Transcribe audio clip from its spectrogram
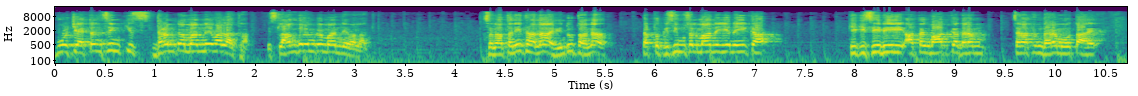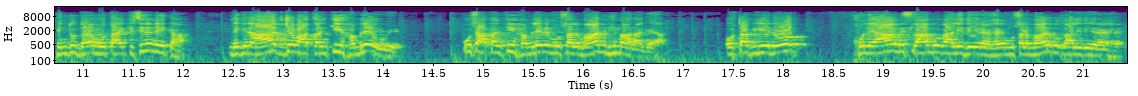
वो चेतन सिंह किस धर्म का मानने वाला था इस्लाम धर्म का मानने वाला था सनातनी था ना हिंदू था ना तब तो किसी मुसलमान ने ये नहीं कहा कि किसी भी आतंकवाद का धर्म सनातन धर्म होता है हिंदू धर्म होता है किसी ने नहीं कहा लेकिन आज जब आतंकी हमले हुए उस आतंकी हमले में मुसलमान भी मारा गया और तब ये लोग खुलेआम इस्लाम को गाली दे रहे हैं मुसलमान को गाली दे रहे हैं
